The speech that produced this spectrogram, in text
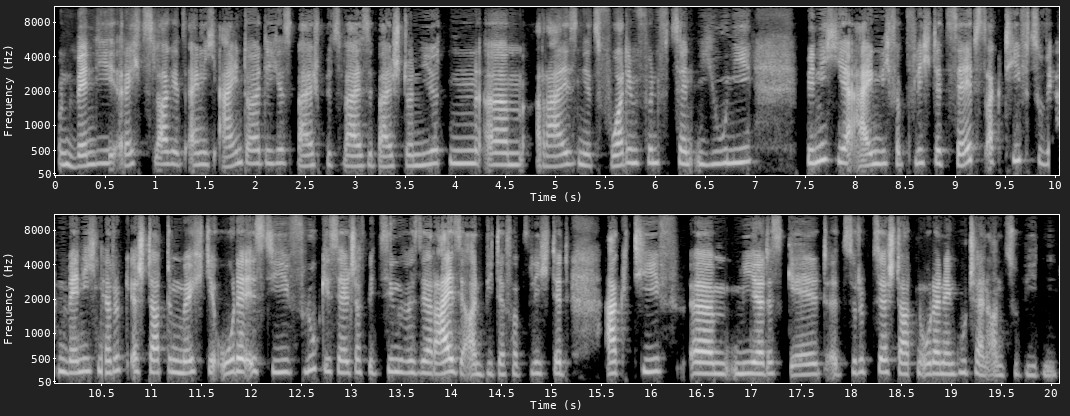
Und wenn die Rechtslage jetzt eigentlich eindeutig ist, beispielsweise bei stornierten ähm, Reisen jetzt vor dem 15. Juni, bin ich hier eigentlich verpflichtet, selbst aktiv zu werden, wenn ich eine Rückerstattung möchte? Oder ist die Fluggesellschaft bzw. der Reiseanbieter verpflichtet, aktiv ähm, mir das Geld äh, zurückzuerstatten oder einen Gutschein anzubieten?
